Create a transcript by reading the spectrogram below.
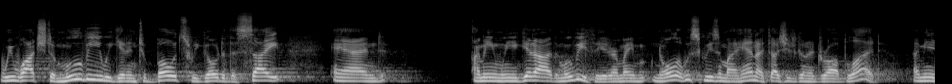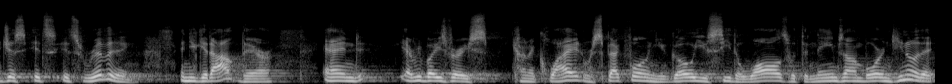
we watched a movie, we get into boats, we go to the site, and I mean, when you get out of the movie theater, I mean, Nola was squeezing my hand. I thought she was going to draw blood. I mean, it just, it's, it's riveting. And you get out there, and everybody's very kind of quiet and respectful, and you go, you see the walls with the names on board. And do you know that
